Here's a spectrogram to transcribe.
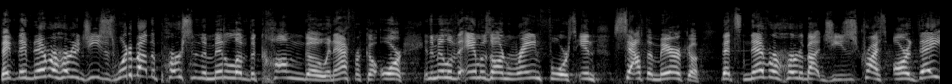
They've, they've never heard of Jesus. What about the person in the middle of the Congo in Africa or in the middle of the Amazon rainforest in South America that's never heard about Jesus Christ? Are they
